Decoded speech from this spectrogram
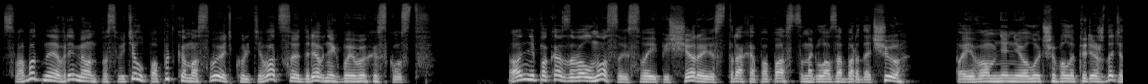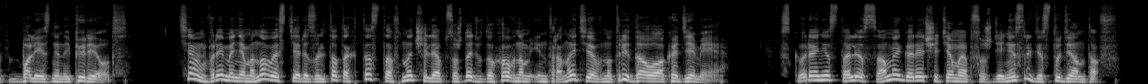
Свободное время он посвятил попыткам освоить культивацию древних боевых искусств. Он не показывал носа из своей пещеры из страха попасться на глаза бардачу. По его мнению, лучше было переждать этот болезненный период. Тем временем новости о результатах тестов начали обсуждать в духовном интернете внутри Дао Академии. Вскоре они стали самой горячей темой обсуждений среди студентов.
